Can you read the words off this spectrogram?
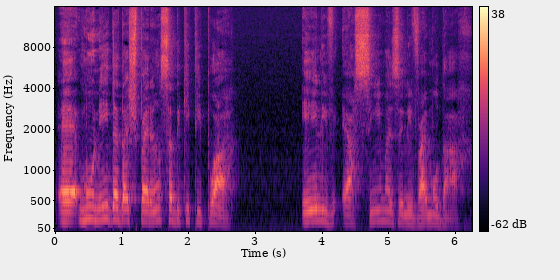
é, munida da esperança de que, tipo, ah, ele é assim, mas ele vai mudar.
